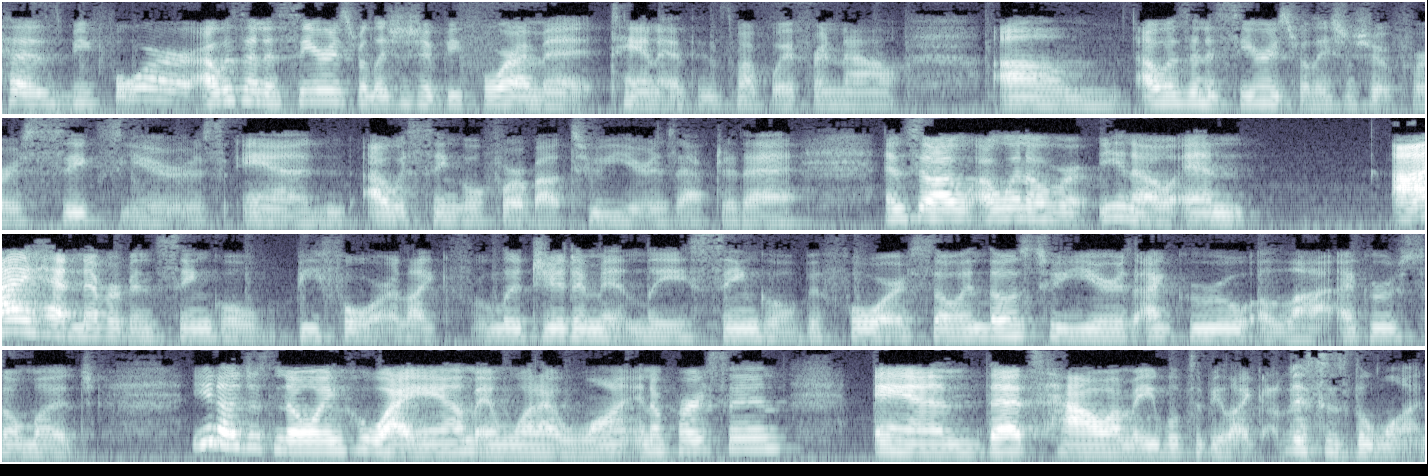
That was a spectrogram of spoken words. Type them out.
because before I was in a serious relationship before I met Tanith, who's my boyfriend now. Um, I was in a serious relationship for six years, and I was single for about two years after that. And so I, I went over, you know, and I had never been single before, like legitimately single before. So in those two years, I grew a lot. I grew so much, you know, just knowing who I am and what I want in a person. And that's how I'm able to be like, this is the one,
